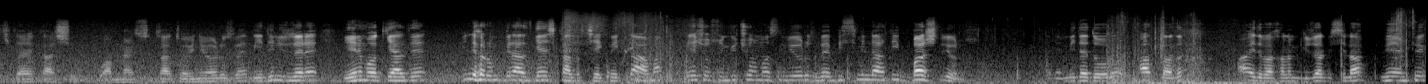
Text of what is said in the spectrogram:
ekiplere karşı One Man Squad oynuyoruz ve bildiğiniz üzere yeni mod geldi. Biliyorum biraz geç kaldık çekmekte ama geç olsun güç olmasın diyoruz ve Bismillah deyip başlıyoruz. Yani Mide doğru atladık. Haydi bakalım güzel bir silah. UMP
